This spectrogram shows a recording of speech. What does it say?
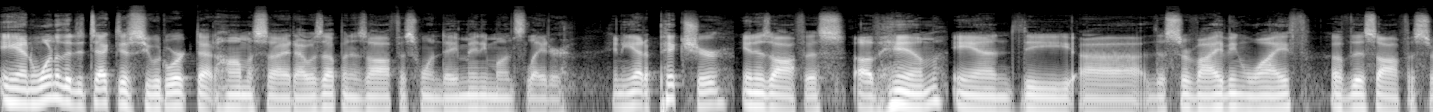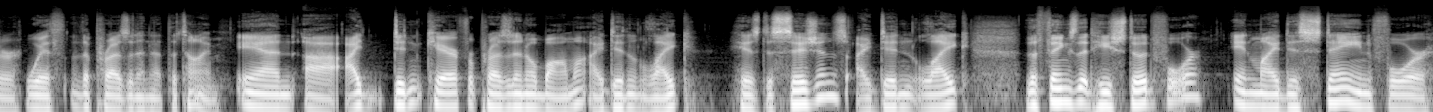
And one of the detectives who had worked that homicide, I was up in his office one day many months later. And he had a picture in his office of him and the uh, the surviving wife of this officer with the president at the time. And uh, I didn't care for President Obama. I didn't like his decisions. I didn't like the things that he stood for. In my disdain for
